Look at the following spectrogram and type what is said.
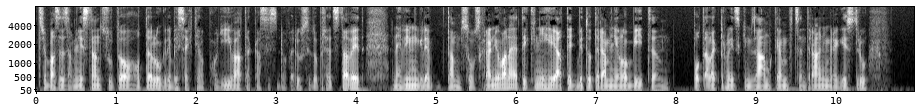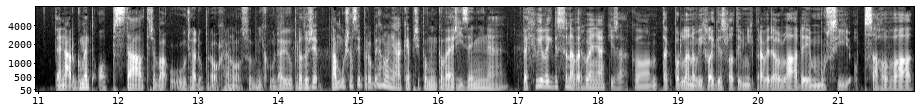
třeba ze zaměstnanců toho hotelu, kdyby se chtěl podívat, tak asi dovedu si to představit. Nevím, kde tam jsou schraňované ty knihy a teď by to teda mělo být pod elektronickým zámkem v centrálním registru. Ten argument obstál třeba u Úřadu pro ochranu osobních údajů, protože tam už asi proběhlo nějaké připomínkové řízení, ne? Ve chvíli, kdy se navrhuje nějaký zákon, tak podle nových legislativních pravidel vlády musí obsahovat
